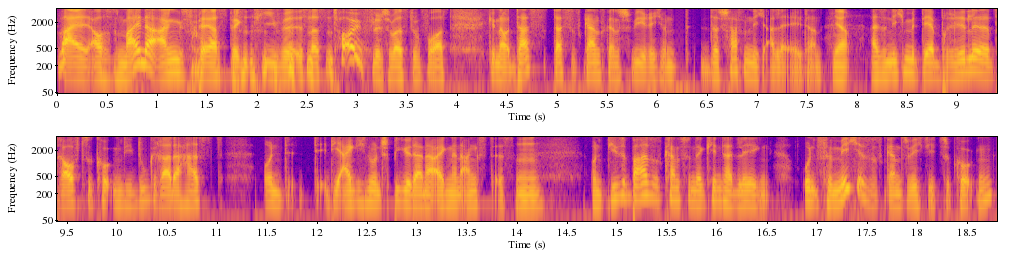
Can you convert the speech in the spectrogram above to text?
Weil aus meiner Angstperspektive ist das teuflisch, was du vorhast. Genau, das, das ist ganz, ganz schwierig und das schaffen nicht alle Eltern. Ja. Also nicht mit der Brille drauf zu gucken, die du gerade hast und die eigentlich nur ein Spiegel deiner eigenen Angst ist. Mhm. Und diese Basis kannst du in der Kindheit legen. Und für mich ist es ganz wichtig zu gucken,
